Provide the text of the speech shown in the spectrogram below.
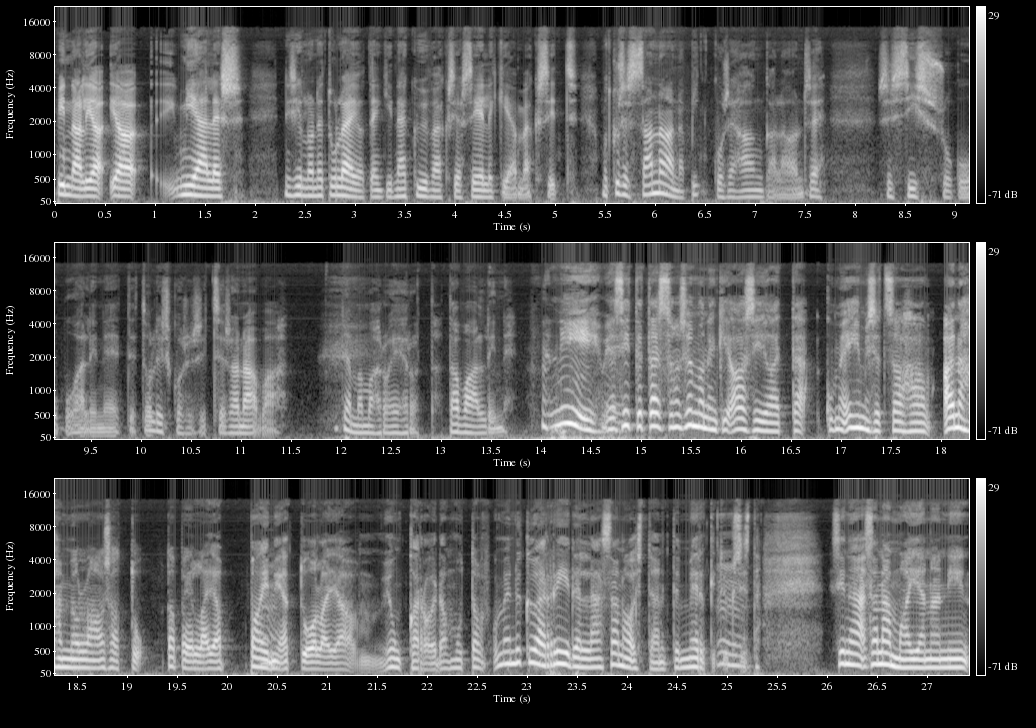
pinnalla ja, ja mielessä, niin silloin ne tulee jotenkin näkyväksi ja selkeämmäksi. Mutta kun se sanana pikkusen hankala on se, se sissukupuolinen, että, että olisiko se sitten se sana vaan, mitä mä mahdon ehdottaa, tavallinen. Niin, ja sitten tässä on semmoinenkin asia, että kun me ihmiset saadaan, ainahan me ollaan osattu tapella ja painia mm. tuolla ja junkkaroida, mutta me nykyään riidellään sanoista ja niiden merkityksistä. Mm. Sinä sananmaijana, niin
